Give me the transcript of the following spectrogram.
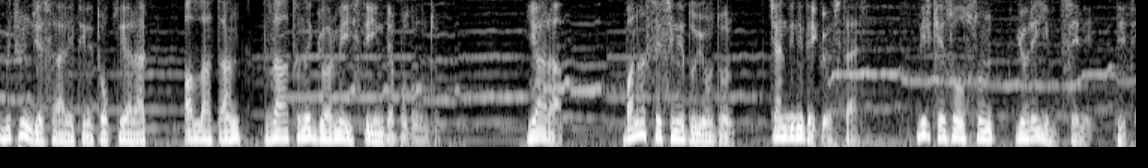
bütün cesaretini toplayarak Allah'tan zatını görme isteğinde bulundu. Ya Rab, bana sesini duyurdun, kendini de göster. Bir kez olsun göreyim seni, dedi.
